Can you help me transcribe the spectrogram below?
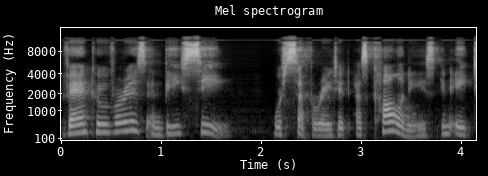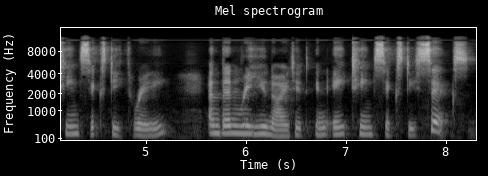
Vancouver's and B.C. were separated as colonies in 1863 and then reunited in 1866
